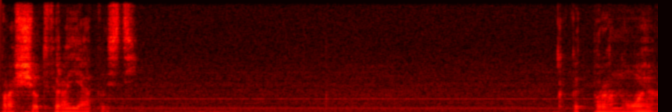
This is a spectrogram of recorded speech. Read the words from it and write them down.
просчет вероятностей, паранойя.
